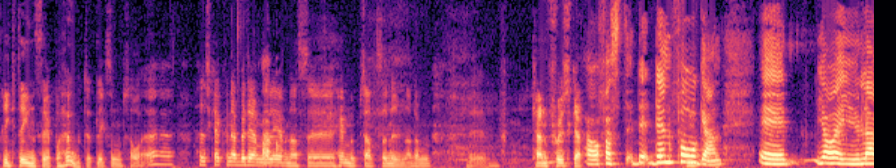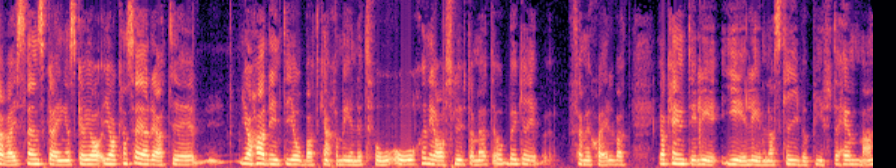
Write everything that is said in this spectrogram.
riktar in sig på hotet liksom så. Äh, hur ska jag kunna bedöma ja. elevernas eh, hemuppsatser nu när de eh, kan fuska? Ja fast de, den frågan mm eh, jag är ju lärare i svenska och engelska. Jag, jag kan säga det att eh, jag hade inte jobbat kanske mer än två år när jag slutade med att begrep för mig själv att jag kan ju inte ele ge eleverna skrivuppgifter hemma.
